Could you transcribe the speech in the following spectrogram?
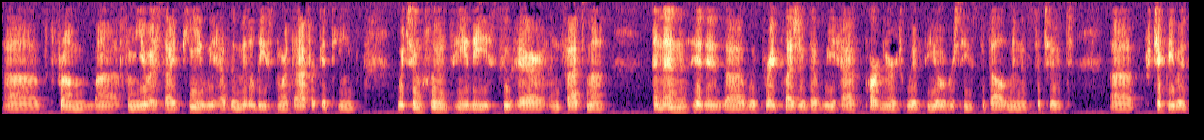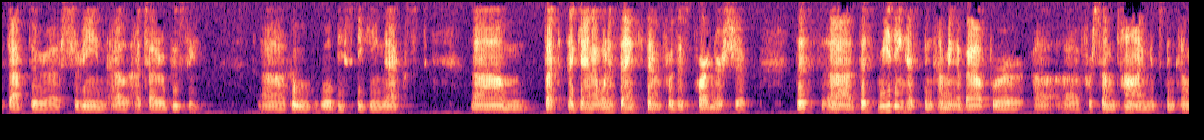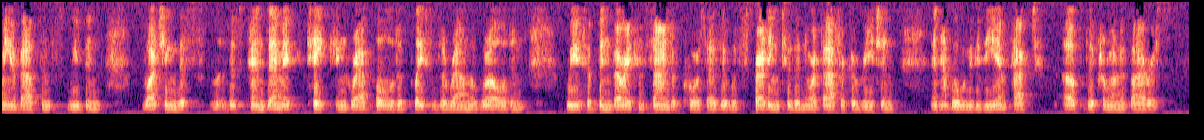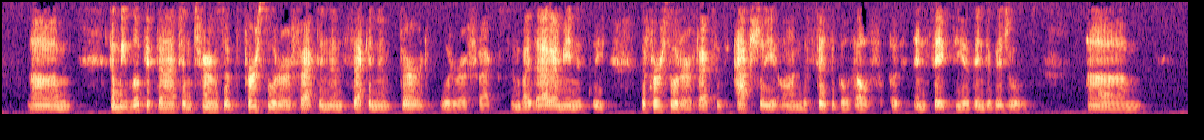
Uh, from uh, from USIP, we have the Middle East North Africa team, which includes Ely, Suhair, and Fatma. And then it is uh, with great pleasure that we have partnered with the Overseas Development Institute, uh, particularly with Dr. Uh, Shireen Atarabusi, who will be speaking next. Um, but again, I want to thank them for this partnership. This uh, this meeting has been coming about for uh, uh, for some time. It's been coming about since we've been watching this this pandemic take and grab hold of places around the world, and we have been very concerned, of course, as it was spreading to the North Africa region, and what would be the impact of the coronavirus. Um, and we look at that in terms of first order effect and then second and third order effects. And by that I mean is the, the first order effects is actually on the physical health of, and safety of individuals. Um,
